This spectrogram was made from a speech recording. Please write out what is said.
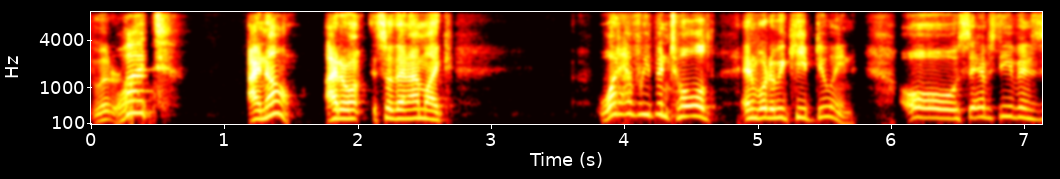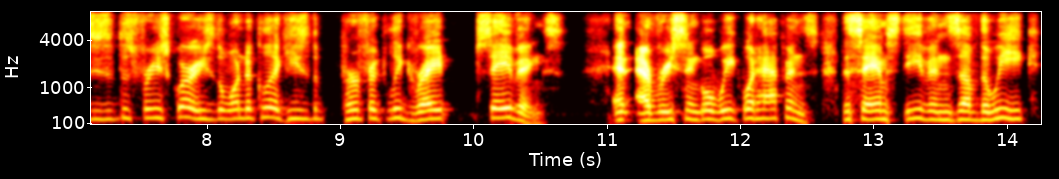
Literally. what? I know. I don't. So then I'm like, what have we been told? And what do we keep doing? Oh, Sam Stevens is this free square. He's the one to click. He's the perfectly great savings. And every single week, what happens? The Sam Stevens of the week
